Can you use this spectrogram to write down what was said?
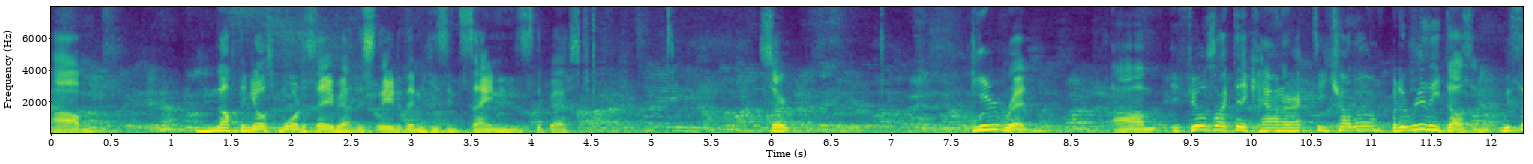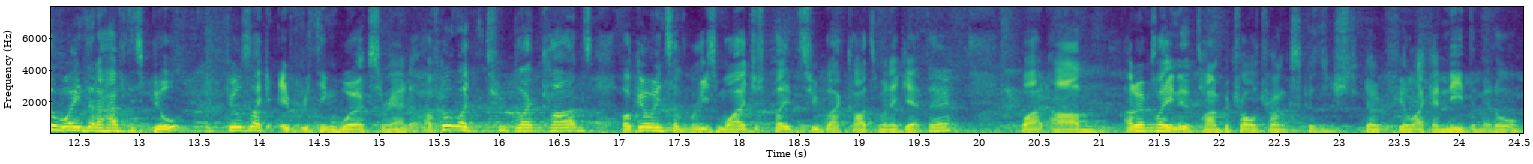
Um, nothing else more to say about this leader than he's insane and he's the best. So, blue red. Um, it feels like they counteract each other, but it really doesn't. With the way that I have this built, it feels like everything works around it. I've got like two black cards. I'll go into the reason why I just played the two black cards when I get there. But um, I don't play any of the Time Patrol trunks because I just don't feel like I need them at all.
